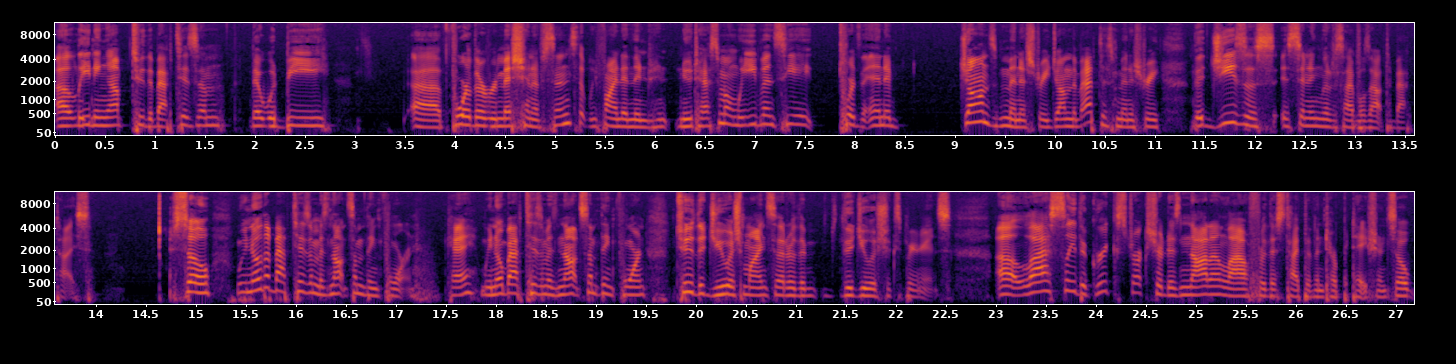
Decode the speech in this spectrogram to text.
uh, leading up to the baptism that would be uh, for the remission of sins that we find in the New Testament. We even see towards the end of John's ministry, John the Baptist ministry, that Jesus is sending the disciples out to baptize. So we know that baptism is not something foreign, okay? We know baptism is not something foreign to the Jewish mindset or the, the Jewish experience. Uh, lastly, the Greek structure does not allow for this type of interpretation. So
